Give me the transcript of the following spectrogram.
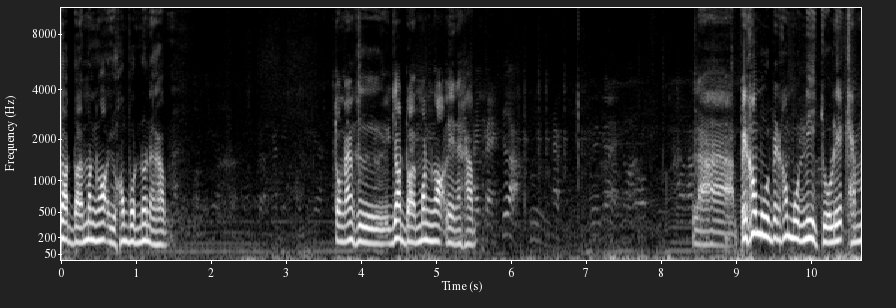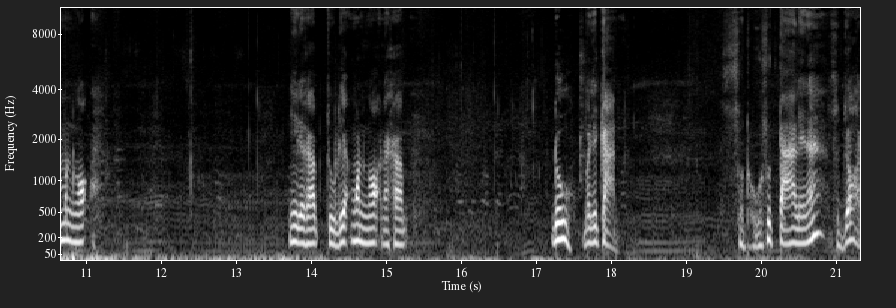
ยอดดอยม่อนเงาะอยู่ข้างบนนู่นนะครับ ตรงนั้นคือยอดดอยม่อนเงาะเลยนะครับลาเป็นข้อมูลเป็นข้อมูลนี่จูเลียแคมป์ม่อนเงาะ นี่เลยครับจูเลียม่อนเงาะนะครับ ดูบรรยากาศ สุดหูสุดตาเลยนะ สุดยอด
